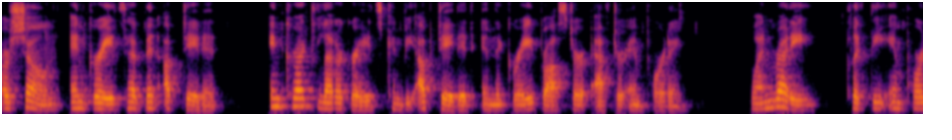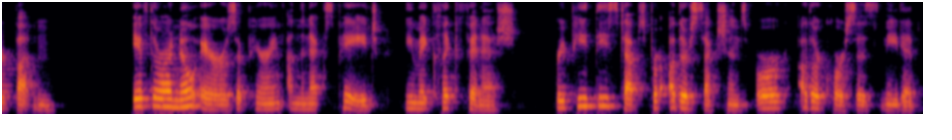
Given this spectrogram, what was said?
are shown and grades have been updated. Incorrect letter grades can be updated in the grade roster after importing. When ready, click the Import button. If there are no errors appearing on the next page, you may click Finish. Repeat these steps for other sections or other courses needed.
